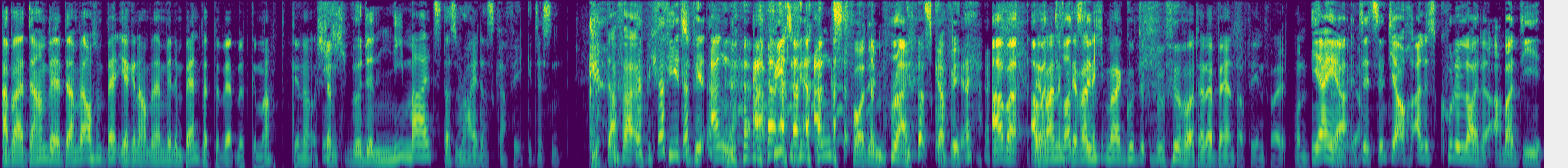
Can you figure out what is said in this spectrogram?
Aber da haben wir, da haben wir auch ein Band, ja genau, da haben wir einen Bandwettbewerb mitgemacht. Genau, stimmt. Ich würde niemals das Riders Café dissen. Dafür habe ich viel zu viel Angst, ah, viel zu viel Angst vor dem Riders Café. Aber, der, aber war nicht, trotzdem, der war nicht immer gut Befürworter der Band auf jeden Fall. Und, ja, ja, äh, ja. das sind ja auch alles coole Leute, aber die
